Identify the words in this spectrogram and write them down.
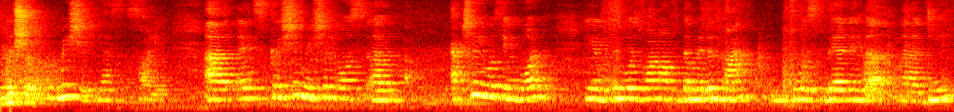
Michel. Michel, yes, sorry. Uh, it's Christian Michel was uh, actually he was involved. He, he was one of the middleman who was there in the uh, deal,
